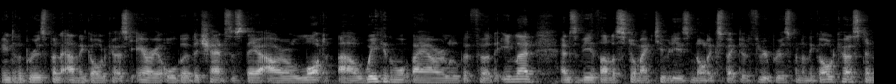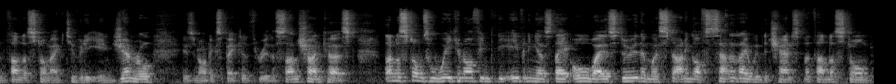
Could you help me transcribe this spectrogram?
into the Brisbane and the Gold Coast area. Although the chances there are a lot uh, weaker than what they are a little bit further inland, and severe thunderstorm activity is not expected through Brisbane and the Gold Coast, and thunderstorm activity in general is not expected through the Sunshine Coast. Thunderstorms will weaken off into the evening as they always do. Then we're starting off Saturday with the chance of a thunderstorm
